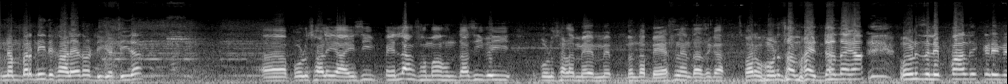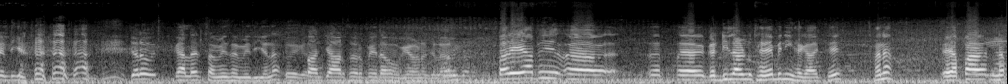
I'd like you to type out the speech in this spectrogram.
ਨੰਬਰ ਨਹੀਂ ਦਿਖਾ ਲਿਆ ਤੁਹਾਡੀ ਗੱਡੀ ਦਾ। ਅਹ, ਪੁਲਿਸ ਵਾਲੇ ਆਏ ਸੀ। ਪਹਿਲਾਂ ਸਮਾਂ ਹੁੰਦਾ ਸੀ ਬਈ ਪੁਲਿਸ ਵਾਲਾ ਮੈਂ- ਮੈਂ- ਬੰਦਾ ਬਹਿਸ ਲੈਂਦਾ ਸੀਗਾ ਪਰ ਹੁਣ ਸਮਾਂ ਇਦਾਂ ਦਾ ਆ ਹੁਣ ਸਲਿੱਪਾਂ ਲਿਖਣੇ ਪੈਂਦੀਆਂ। ਚਲੋ ਗੱਲ ਸਮੇਂ ਸਮੇਂ ਦੀ ਹੈ ਨਾ 5-400 ਰੁਪਏ ਦਾ ਹੋ ਗਿਆ ਹੁਣ ਚਲਾ ਪਰ ਇਹ ਆ ਵੀ ਅਹ, ਅਹ, ਅਹ, ਗੱਡੀ ਲਾਉਣ ਨੂੰ ਥੈਂ ਵੀ ਨਹੀਂ ਹੈਗਾ ਇੱਥੇ ਹਨਾ? ਇਹ ਆਪਾਂ ਨ-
